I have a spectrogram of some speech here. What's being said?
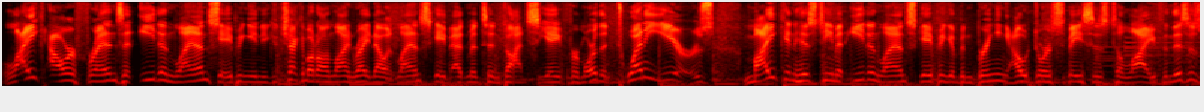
like our friends at Eden Landscaping, and you can check them out online right now at landscapeedmonton.ca. For more than 20 years, Mike and his team at Eden Landscaping have been bringing outdoor spaces to life, and this is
